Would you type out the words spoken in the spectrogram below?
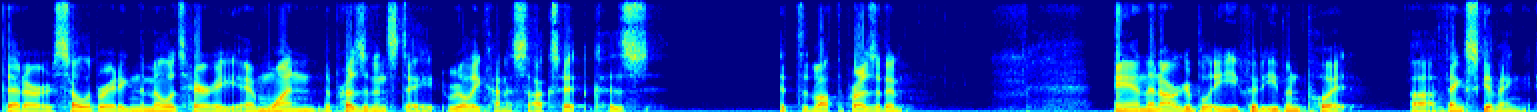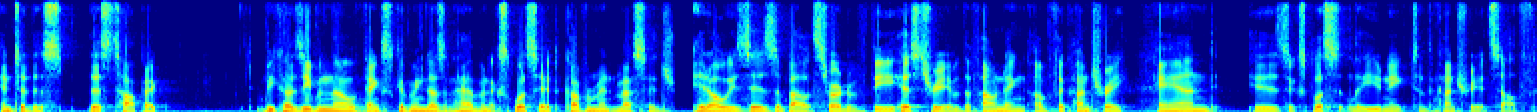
that are celebrating the military, and one the President's Day really kind of sucks it because it's about the president. And then arguably you could even put uh, Thanksgiving into this this topic because even though Thanksgiving doesn't have an explicit government message, it always is about sort of the history of the founding of the country and is explicitly unique to the country itself.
